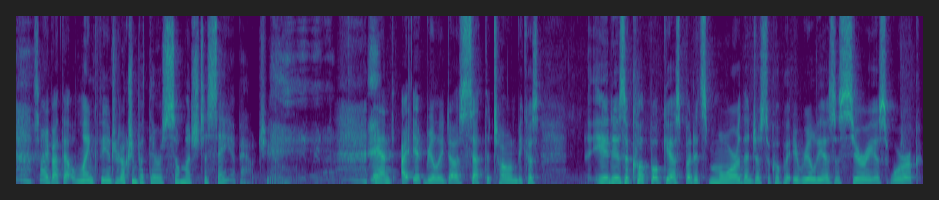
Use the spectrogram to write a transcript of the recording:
Sorry about that lengthy introduction, but there is so much to say about you. and I, it really does set the tone because it is a cookbook, yes, but it's more than just a cookbook. It really is a serious work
